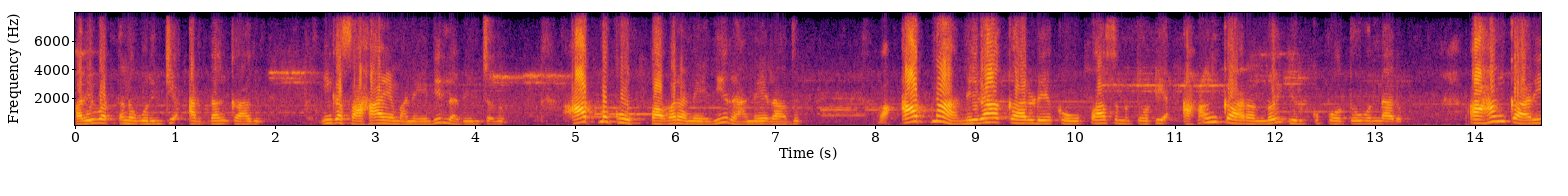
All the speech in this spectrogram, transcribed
పరివర్తన గురించి అర్థం కాదు. ఇంకా సహాయం అనేది లభించదు. ఆత్మకు పవర్ అనేది రానే రాదు. ఆత్మ నిరాకారుడు యొక్క ఉపాసనతోటి అహంకారంలో ఇరుక్కుపోతూ ఉన్నారు. అహంకారి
